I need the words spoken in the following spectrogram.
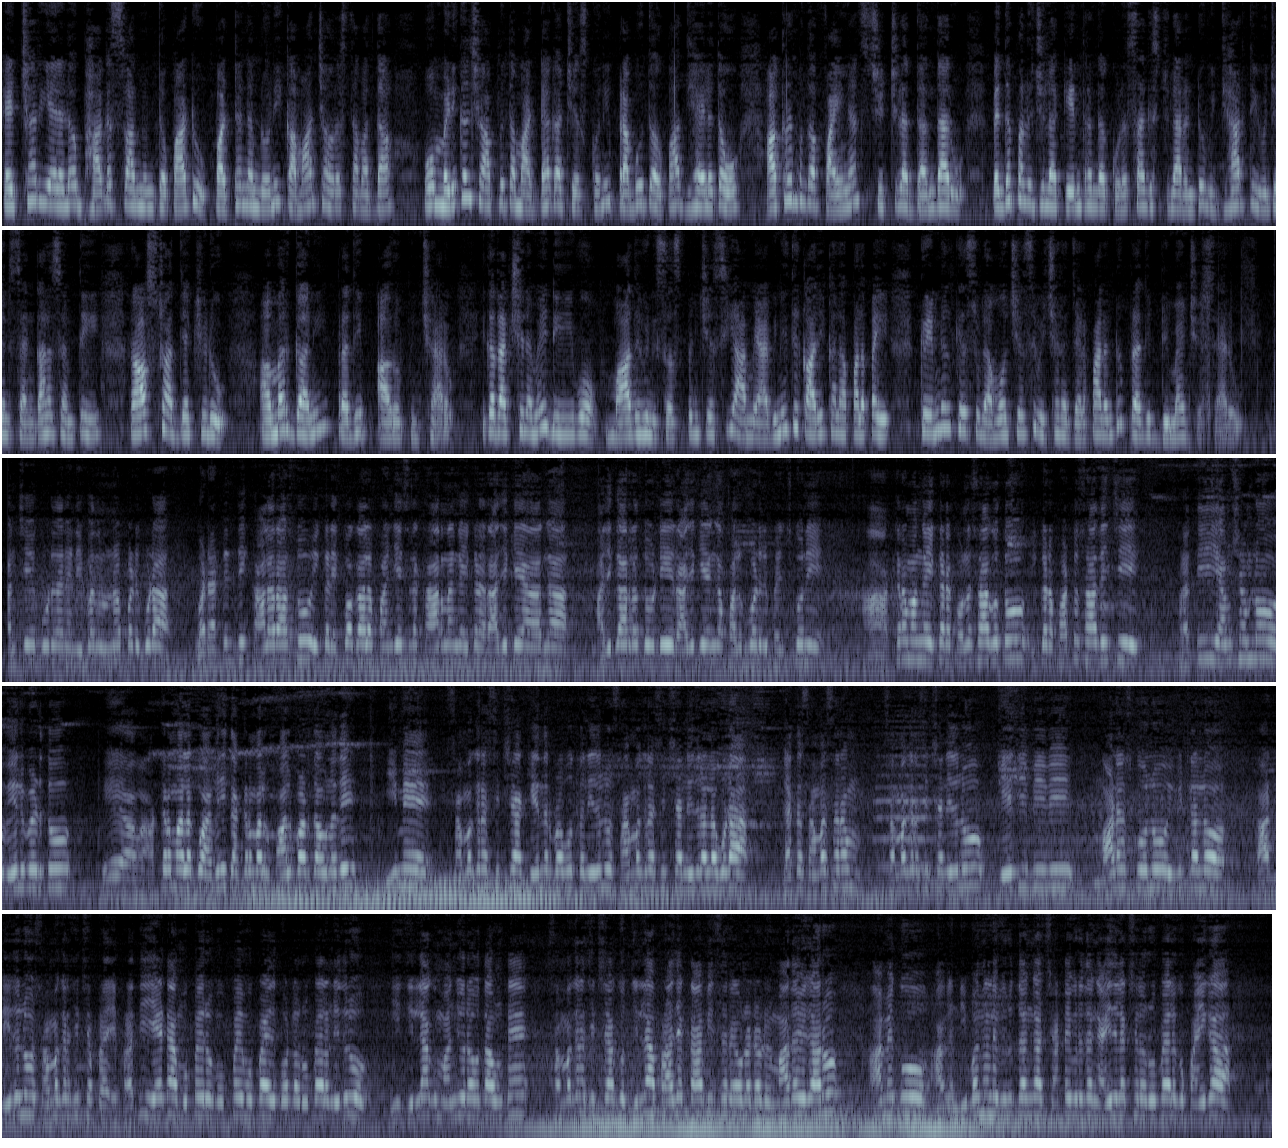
హెచ్ఆర్ఏలలో భాగస్వామ్యంతో పాటు పట్టణంలోని కమాన్ చౌరస్తా వద్ద ఓ మెడికల్ షాప్ను తమ అడ్డాగా చేసుకుని ప్రభుత్వ ఉపాధ్యాయులతో అక్రమంగా ఫైనాన్స్ చిట్టుల దందారు పెద్దపల్లి జిల్లా కేంద్రంగా కొనసాగిస్తున్నారంటూ విద్యార్థి యువజన సంఘాల సమితి రాష్ట అధ్యక్షుడు అమర్ గాని ప్రదీప్ ఆరోపించారు. ఇక తక్షణమే డీఈఓ మాధవిని సస్పెండ్ చేసి ఆమె అవినీతి కార్యకలాపాలపై క్రిమినల్ కేసులు నమోదు చేసి విచారణ జరపాలంటూ ప్రదీప్ డిమాండ్ చేశారు. పనిచేయకూడదనే నిబంధనలు ఉన్నప్పటికీ కూడా వాటన్నింటినీ కాలరాస్తూ ఇక్కడ ఎక్కువ కాలం పనిచేసిన కారణంగా ఇక్కడ రాజకీయంగా అధికారులతోటి రాజకీయంగా పలుకుబడిని పెంచుకొని అక్రమంగా ఇక్కడ కొనసాగుతూ ఇక్కడ పట్టు సాధించి ప్రతి అంశంలో వేలు పెడుతూ అక్రమాలకు అవినీతి అక్రమాలకు పాల్పడుతూ ఉన్నది. ఈమె సమగ్ర శిక్ష కేంద్ర ప్రభుత్వ నిధులు సమగ్ర శిక్ష నిధులలో కూడా గత సంవత్సరం సమగ్ర శిక్ష నిధులు కేజీబీవి మోడల్ స్కూలు వీటిలలో ఆ నిధులు సమగ్ర శిక్ష ప్ర- ప్రతి ఏటా ముప్పై ముప్పై ముప్పై ఐదు కోట్ల రూపాయల నిధులు ఈ జిల్లాకు మంజూరు అవుతా ఉంటే సమగ్ర శిక్షకు జిల్లా ప్రాజెక్ట్ ఆఫీసర్గా ఉన్నటువంటి మాధవి గారు ఆమెకు ఆ నిబంధనల విరుద్ధంగా చట్ట విరుద్ధంగా ఐదు లక్షల రూపాయలకు పైగా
